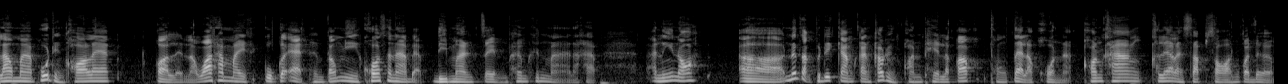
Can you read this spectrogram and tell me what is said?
เรามาพูดถึงข้อแรก ก่อนเลยนะว่าทำไม Google Ad ถึงต้องมีโฆษณาแบบ Demand Gen เพิ่มขึ้นมานะครับ อันนี้เนาะเนื่องจากพฤติกรรมการเข้าถึงคอนเทนต์แล้วก็ของแต่ละคนอะ่ะค่อนข้างเขาเรียกอะไรซับซ้อนกว่าเดิม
